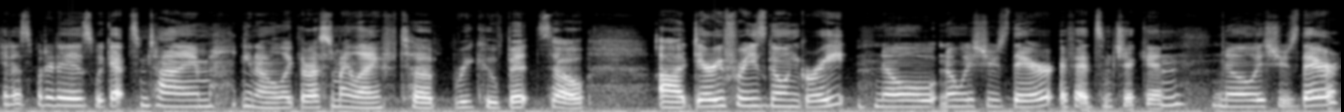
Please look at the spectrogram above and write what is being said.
it is what it is. We got some time, you know, like the rest of my life to recoup it. So, uh, dairy free is going great. No, no issues there. I've had some chicken, no issues there.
